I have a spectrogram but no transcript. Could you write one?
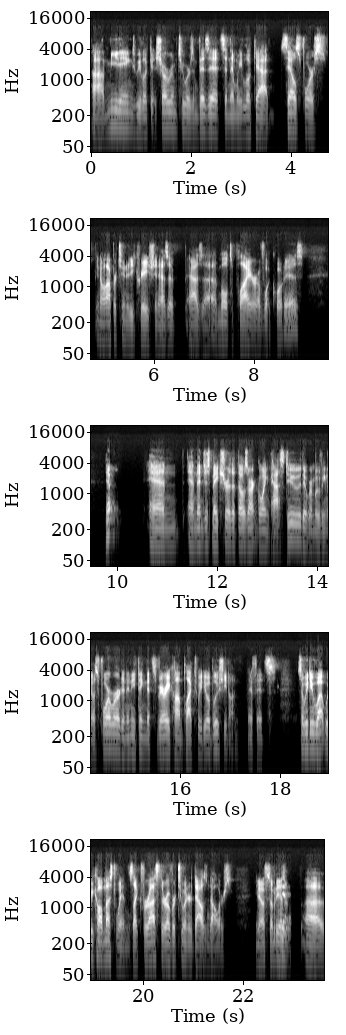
uh, meetings we look at showroom tours and visits and then we look at salesforce you know opportunity creation as a as a multiplier of what quota is. Yep. and and then just make sure that those aren't going past due that we're moving those forward and anything that's very complex we do a blue sheet on. If it's so we do what we call must wins. Like for us they're over $200000 you know if somebody has a, uh,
